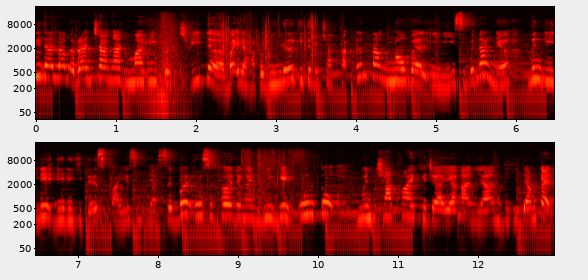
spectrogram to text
Lagi dalam rancangan Mari Bercerita. Baiklah, apabila kita bercakap tentang novel ini, sebenarnya mendidik diri kita supaya sentiasa berusaha dengan gigih untuk mencapai kejayaan yang diidamkan.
